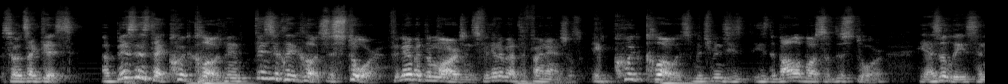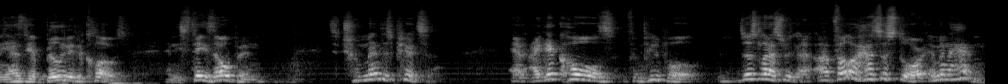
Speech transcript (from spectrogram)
so it's like this: a business that could close, I mean physically close, a store. Forget about the margins, forget about the financials. It could close, which means he's, he's the balabas of the store. He has a lease and he has the ability to close, and he stays open it's a tremendous pirza. And I get calls from people. Just last week, a, fellow has a store in Manhattan.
